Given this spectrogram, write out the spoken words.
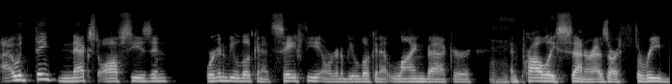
I would think next offseason, we're going to be looking at safety and we're going to be looking at linebacker mm-hmm. and probably center as our three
